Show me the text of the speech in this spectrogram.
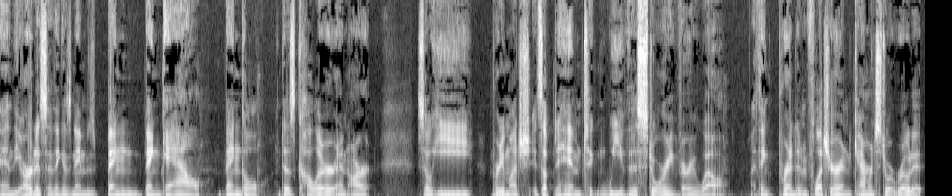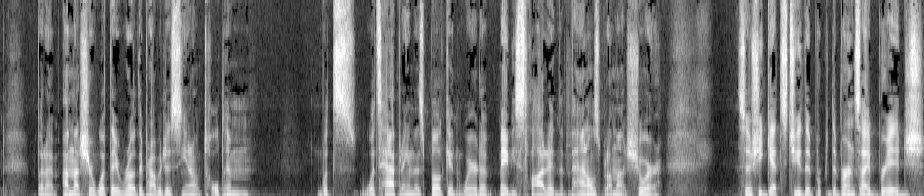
and the artist, I think his name is Beng Bengal Bengal. Does color and art, so he pretty much it's up to him to weave this story very well. I think Brenden Fletcher and Cameron Stewart wrote it, but I'm, I'm not sure what they wrote. They probably just you know told him what's what's happening in this book and where to maybe slot it in the panels, but I'm not sure. So she gets to the the Burnside Bridge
